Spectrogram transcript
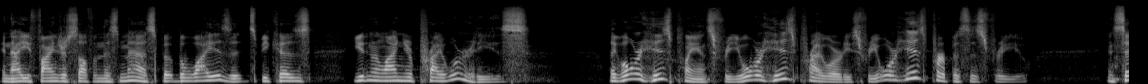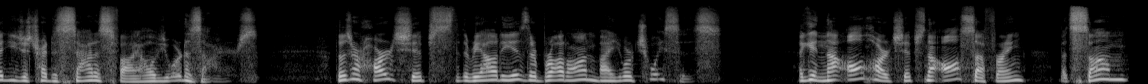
And now you find yourself in this mess. But, but why is it? It's because you didn't align your priorities. Like, what were his plans for you? What were his priorities for you? What were his purposes for you? Instead, you just tried to satisfy all of your desires. Those are hardships that the reality is they're brought on by your choices. Again, not all hardships, not all suffering, but some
